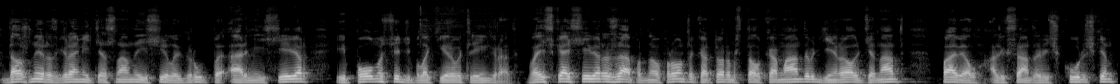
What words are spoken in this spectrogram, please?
должны разгромить основные силы группы армии «Север» и полностью деблокировать Ленинград. Войска Северо-Западного фронта, которым стал командовать генерал-лейтенант Павел Александрович Курочкин,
